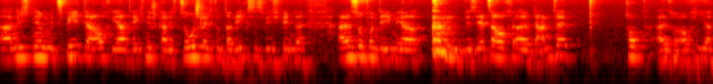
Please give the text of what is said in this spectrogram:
äh, nicht nur mit Speed, der auch ja technisch gar nicht so schlecht unterwegs ist, wie ich finde. Also von dem her bis jetzt auch äh, Dante top. Also auch hier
